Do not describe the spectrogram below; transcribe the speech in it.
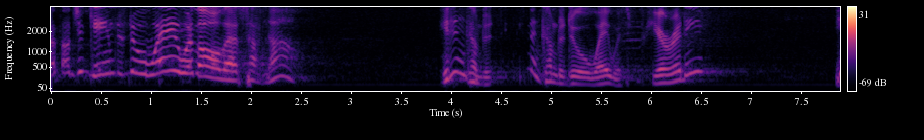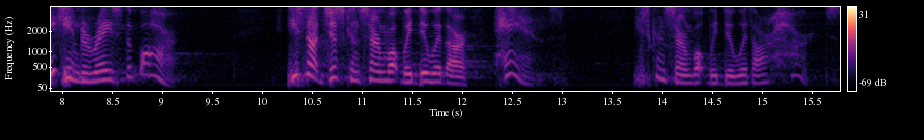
I thought you came to do away with all that stuff. No. He didn't come to he didn't come to do away with purity. He came to raise the bar. He's not just concerned what we do with our hands. He's concerned what we do with our hearts.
